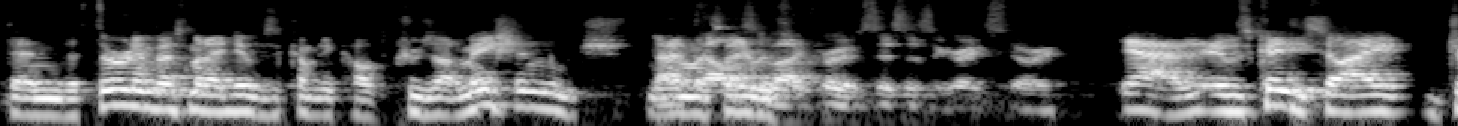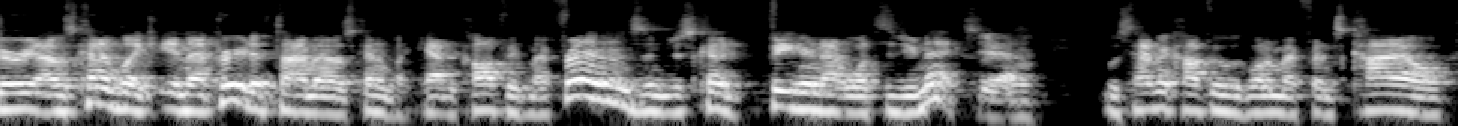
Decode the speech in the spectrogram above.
Then the third investment I did was a company called Cruise Automation, which nine Now, months tell us later was about Cruise. This is a great story. yeah, it was crazy. So I during I was kind of like in that period of time, I was kind of like having coffee with my friends and just kind of figuring out what to do next. Yeah. I was having coffee with one of my friends, Kyle,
